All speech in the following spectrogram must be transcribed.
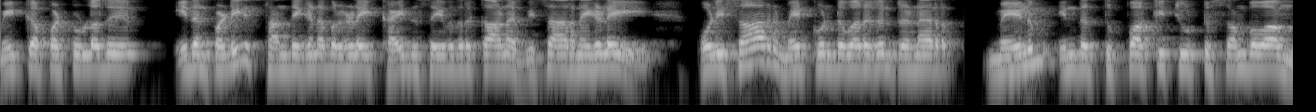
மீட்கப்பட்டுள்ளது. இதன்படி சந்தேக நபர்களை கைது செய்வதற்கான விசாரணைகளை போலீசார் மேற்கொண்டு வருகின்றனர். மேலும் இந்த துப்பாக்கிச் சூட்டு சம்பவம்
